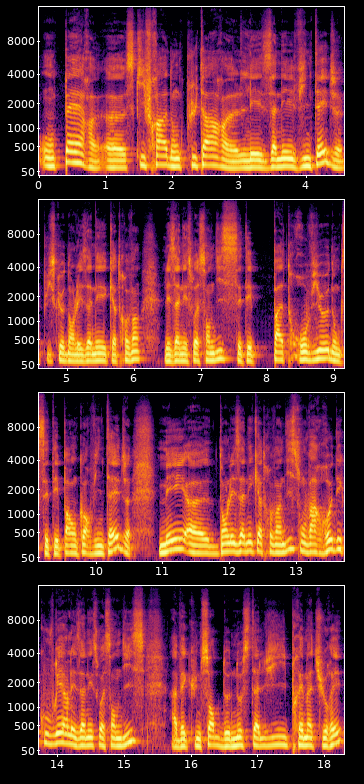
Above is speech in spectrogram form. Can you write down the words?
on perd euh, ce qui fera donc plus tard euh, les années vintage, puisque dans les années 80, les années 70, c'était trop vieux, donc c'était pas encore vintage. Mais euh, dans les années 90, on va redécouvrir les années 70 avec une sorte de nostalgie prématurée.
